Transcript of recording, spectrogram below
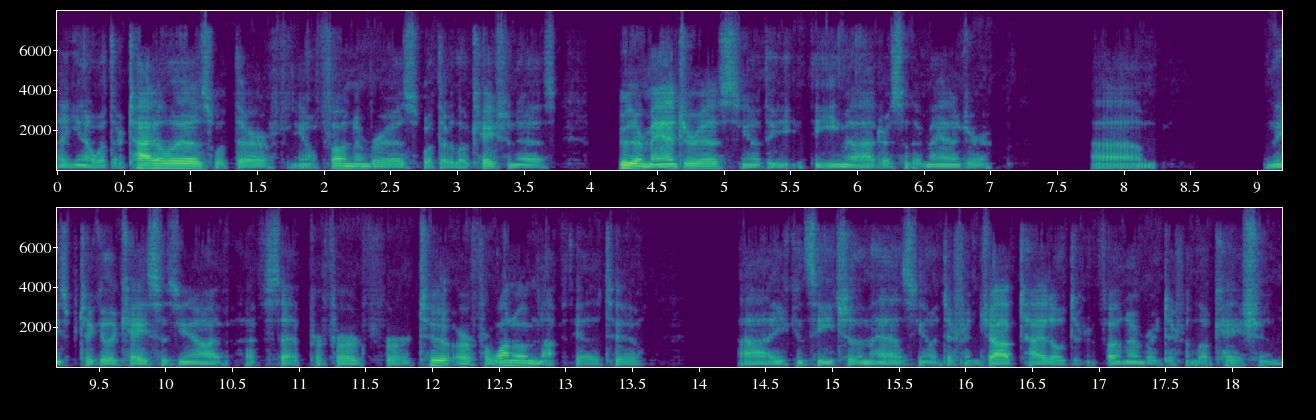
uh, you know what their title is, what their you know phone number is, what their location is, who their manager is, you know the the email address of their manager. Um, in these particular cases, you know I've, I've set preferred for two or for one of them, not for the other two. Uh, you can see each of them has you know a different job title, different phone number, different location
